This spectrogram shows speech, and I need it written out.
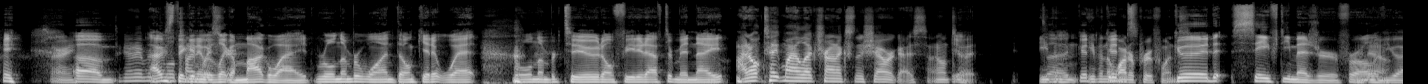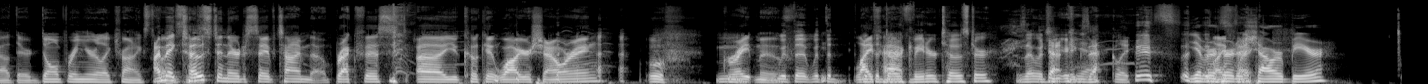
Sorry. Um, Gotta have a I was thinking it was like a waster. Mogwai. Rule number one: don't get it wet. Rule number two: don't feed it after midnight. I don't take my electronics in the shower, guys. I don't do Yeah. it. It's a Even good- even the good- waterproof ones. Good safety measure for all of you out there. Don't bring your electronics. I make toast in there to save time though. Breakfast, uh, you cook it while you're showering. Oof, Mm, great move. with the with the Life with the Darth hack. Vader toaster. Is that what yeah, you? exactly. You ever Life heard of shower beer?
